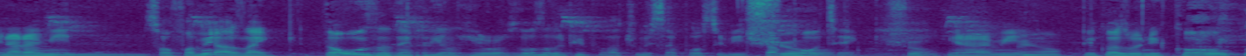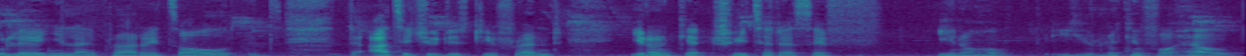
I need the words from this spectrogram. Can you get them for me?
You know what I mean? Mm. So for me, I was like, those are the real heroes. Those are the people that we're supposed to be Sure, supporting. sure. You know what I mean? Yeah. Because when you go to the library, it's all it's, the attitude is different. You don't get treated as if you know you're looking for help.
